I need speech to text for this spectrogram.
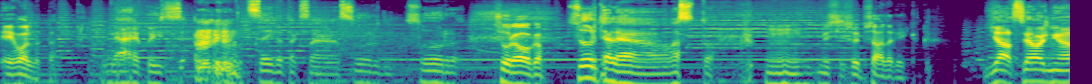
ei hooldata. ja kui sõidetakse suur, suur, suure hooga. suurtele vastu. mis siis võib saada kõik? ja see on ju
